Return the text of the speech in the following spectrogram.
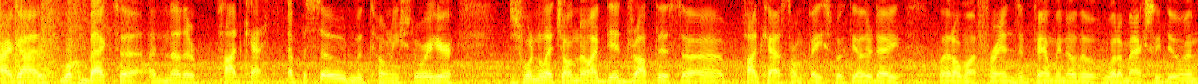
All right, guys, welcome back to another podcast episode with Tony Storie here. Just wanted to let y'all know I did drop this uh, podcast on Facebook the other day, let all my friends and family know the, what I'm actually doing.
